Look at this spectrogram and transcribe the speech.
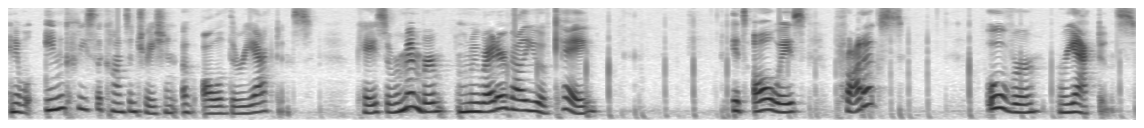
and it will increase the concentration of all of the reactants. Okay, so remember, when we write our value of K, it's always products over reactants.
